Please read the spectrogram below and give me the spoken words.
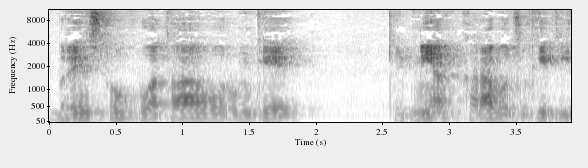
ब्रेन स्ट्रोक हुआ था और उनके किडनियाँ खराब हो चुकी थी।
